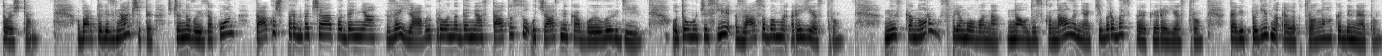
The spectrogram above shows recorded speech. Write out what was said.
тощо. Варто відзначити, що новий закон також передбачає подання заяви про надання статусу учасника бойових дій, у тому числі засобами реєстру. Низка норм спрямована на удосконалення кібербезпеки реєстру та відповідно електронного кабінету.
